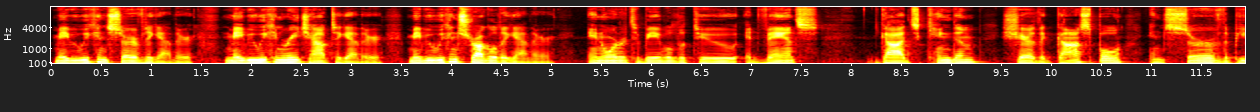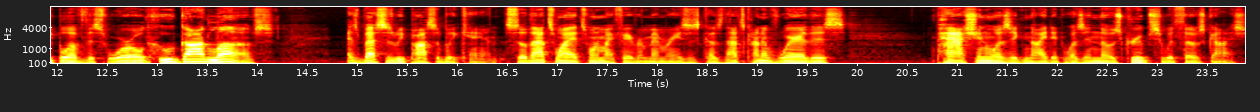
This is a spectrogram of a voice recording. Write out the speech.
Maybe we can serve together. Maybe we can reach out together. Maybe we can struggle together in order to be able to, to advance God's kingdom, share the gospel, and serve the people of this world who God loves as best as we possibly can. So that's why it's one of my favorite memories, is because that's kind of where this passion was ignited, was in those groups with those guys.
